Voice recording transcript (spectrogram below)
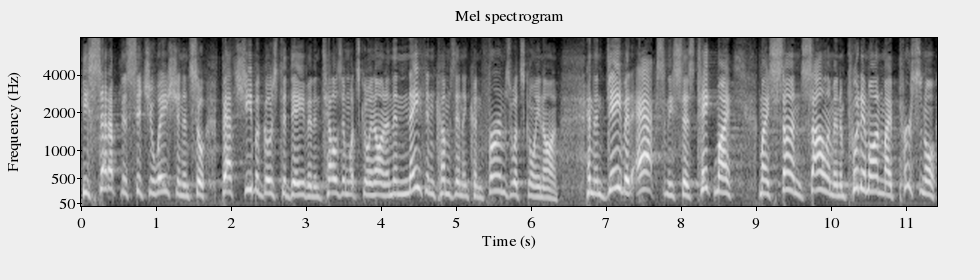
he set up this situation. And so Bathsheba goes to David and tells him what's going on. And then Nathan comes in and confirms what's going on. And then David acts and he says, Take my, my son Solomon and put him on my personal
